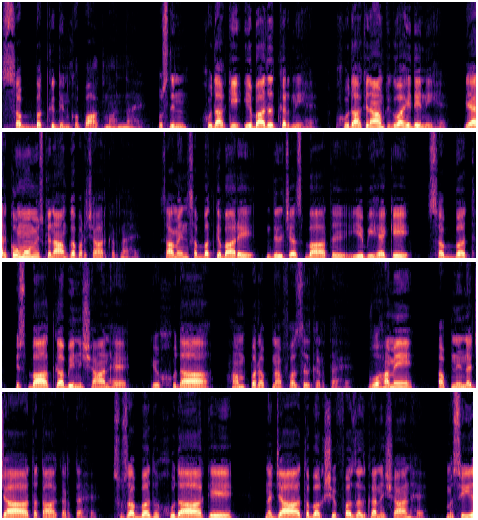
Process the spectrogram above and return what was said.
سبت کے دن کو پاک ماننا ہے۔ اس دن خدا کی عبادت کرنی ہے۔ خدا کے نام کی گواہی دینی ہے۔ غیر قوموں میں اس کے نام کا پرچار کرنا ہے۔ سامعین، سبت کے بارے دلچسپ بات یہ بھی ہے کہ سبت اس بات کا بھی نشان ہے کہ خدا ہم پر اپنا فضل کرتا ہے۔ وہ ہمیں اپنی نجات عطا کرتا ہے۔ سسبت خدا کے نجات بخش فضل کا نشان ہے۔ مسی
